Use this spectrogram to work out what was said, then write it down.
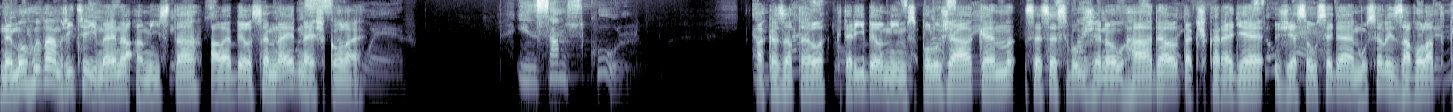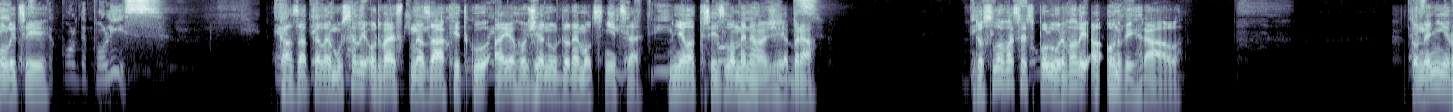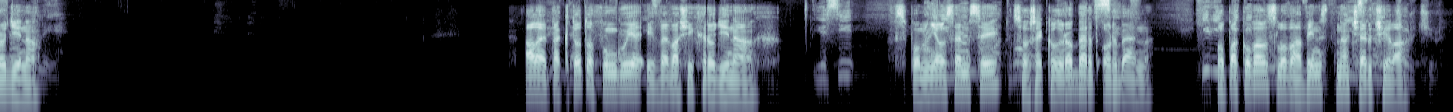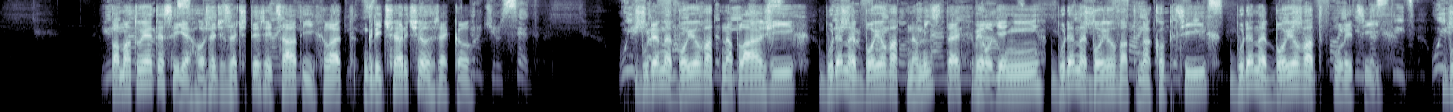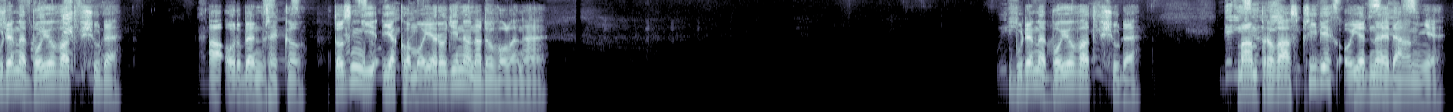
Nemohu vám říct jména a místa, ale byl jsem na jedné škole. A kazatel, který byl mým spolužákem, se se svou ženou hádal tak škaredě, že sousedé museli zavolat policii. Kazatele museli odvést na záchytku a jeho ženu do nemocnice. Měla tři zlomená žebra. Doslova se spolu rvali a on vyhrál. To není rodina. Ale tak toto funguje i ve vašich rodinách. Vzpomněl jsem si, co řekl Robert Orben. Opakoval slova Winstona Churchilla. Pamatujete si jeho řeč ze 40. let, kdy Churchill řekl, Budeme bojovat na plážích, budeme bojovat na místech vylodění, budeme bojovat na kopcích, budeme bojovat v ulicích, budeme bojovat všude. A Orben řekl, to zní jako moje rodina na dovolené. Budeme bojovat všude. Mám pro vás příběh o jedné dámě.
